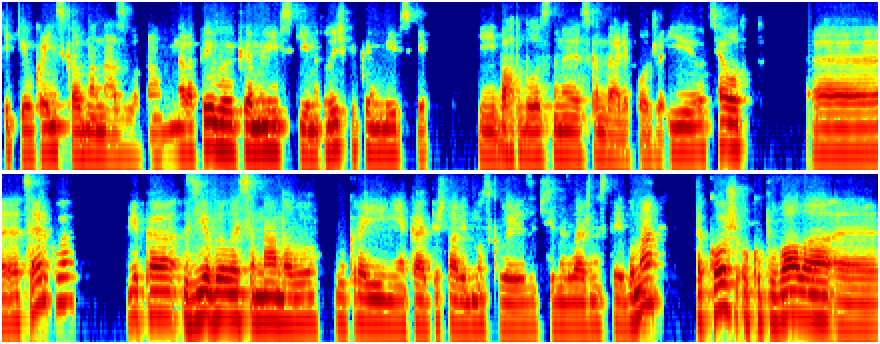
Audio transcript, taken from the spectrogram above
тільки українська одна назва. Там наративи кремлівські, методички кремлівські, і багато було з ними скандалів. Отже, і оця от е, церква, яка з'явилася наново в Україні, яка пішла від Москви за часів незалежності, вона також окупувала е,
